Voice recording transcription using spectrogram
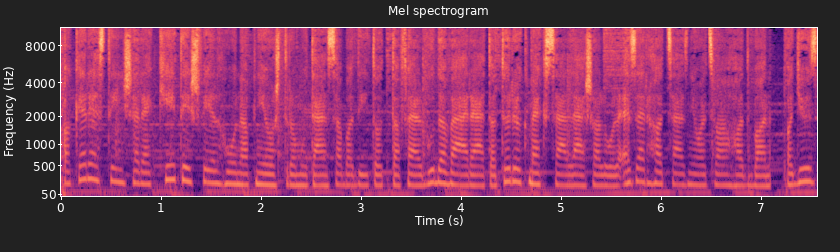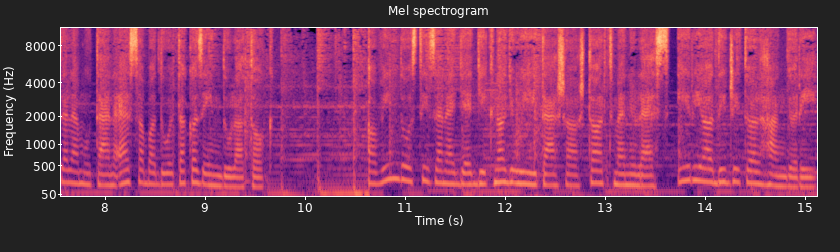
A keresztény sereg két és fél hónapnyi ostrom után szabadította fel Budavárát a török megszállás alól 1686-ban, a győzelem után elszabadultak az indulatok. A Windows 11 egyik nagy újítása a Start menü lesz, írja a Digital Hungary.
